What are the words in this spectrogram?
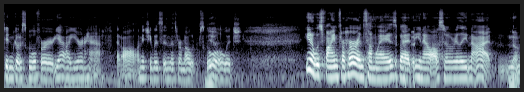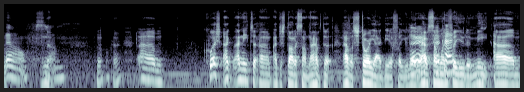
didn't go to school for yeah a year and a half at all. I mean she was in this remote school which you know was fine for her in some ways but you know also really not No. no, No. so. Yeah, Okay. Um, question. I, I need to. Um, I just thought of something. I have to. I have a story idea for you later. I have someone okay. for you to meet. Um,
